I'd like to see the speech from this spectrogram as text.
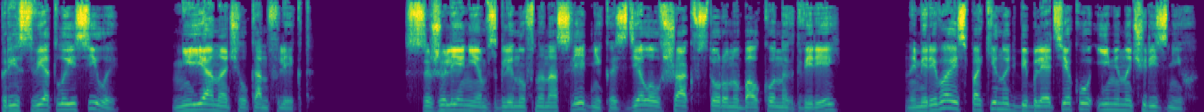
Пресветлые силы. Не я начал конфликт. С сожалением взглянув на наследника, сделал шаг в сторону балконных дверей, намереваясь покинуть библиотеку именно через них.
